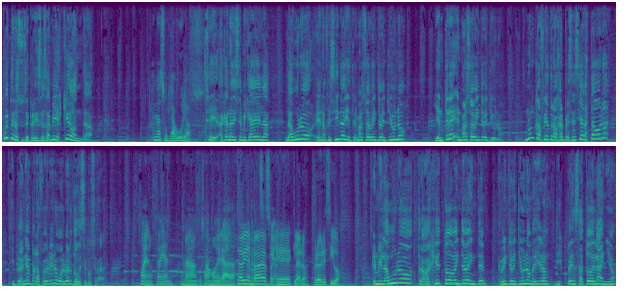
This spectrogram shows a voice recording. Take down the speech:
Cuéntenos sus experiencias, amigas, ¿qué onda? ¿Qué onda sus laburos? Sí, acá nos dice Micaela, laburo en oficina y entre marzo de 2021 y entré en marzo de 2021. Nunca fui a trabajar presencial hasta ahora y planean para febrero volver dos veces por semana. Bueno, está bien, una cosa moderada. está bien, va, eh, claro, progresivo. En mi laburo trabajé todo 2020, en 2021 me dieron dispensa todo el año,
